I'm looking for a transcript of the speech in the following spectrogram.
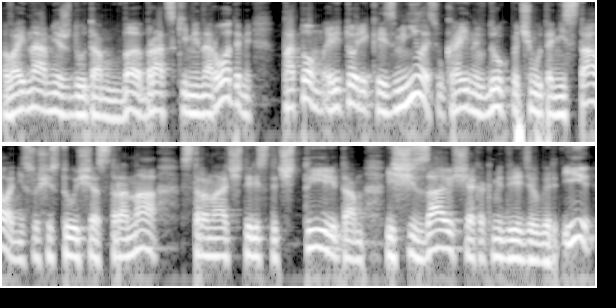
война между там, братскими народами. Потом риторика изменилась, Украины вдруг почему-то не стало, несуществующая страна, страна 404, там, исчезающая, как Медведев говорит. И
